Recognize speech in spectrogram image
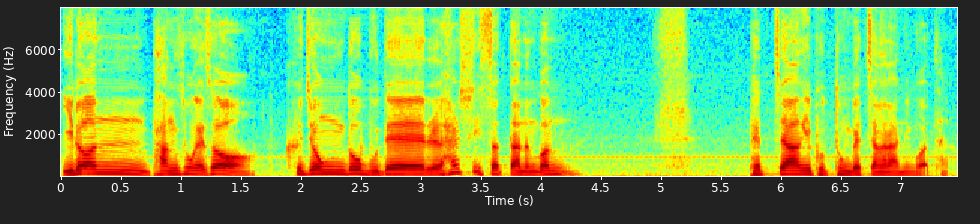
이런 방송에서 그 정도 무대를 할 수 있었다는 건 배짱이 보통 배짱은 아닌 것 같아요.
